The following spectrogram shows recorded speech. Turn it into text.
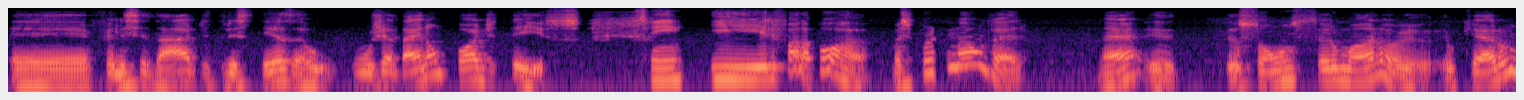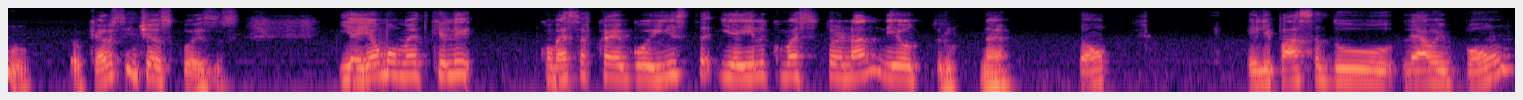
é, felicidade, tristeza. O, o, Jedi não pode ter isso. Sim. E ele fala, porra, mas por que não, velho? Né? Eu sou um ser humano, eu, eu quero, eu quero sentir as coisas. E aí é o momento que ele começa a ficar egoísta e aí ele começa a se tornar neutro, né? Então ele passa do leal e bom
